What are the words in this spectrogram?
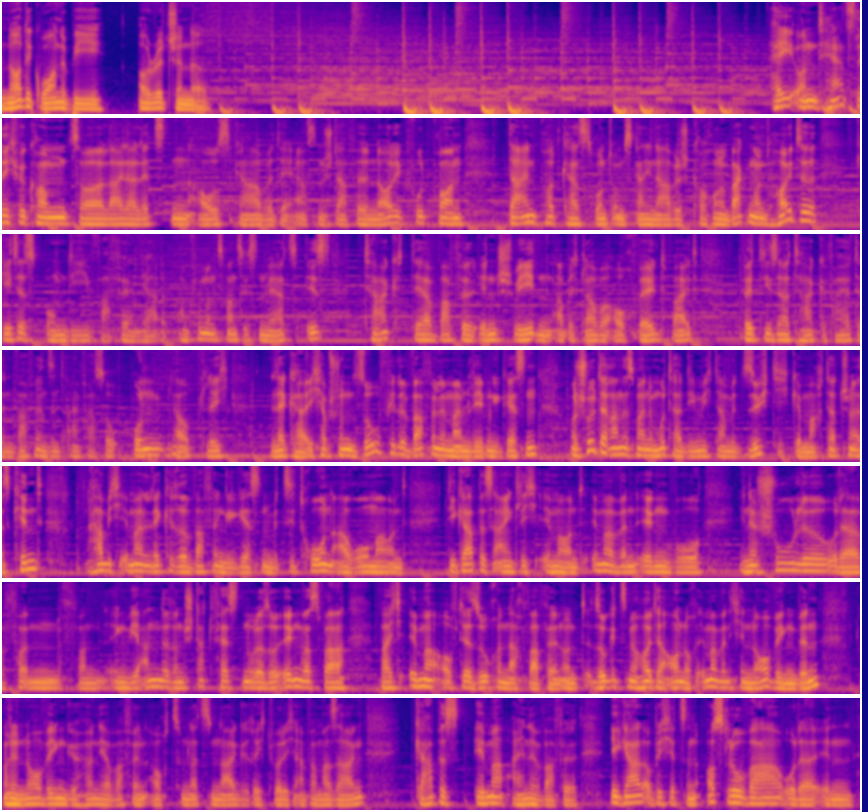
Nordic Wannabe Original. Hey und herzlich willkommen zur leider letzten Ausgabe der ersten Staffel Nordic Food Porn, dein Podcast rund um skandinavisch Kochen und Backen. Und heute geht es um die Waffeln. Ja, am 25. März ist Tag der Waffel in Schweden, aber ich glaube auch weltweit wird dieser Tag gefeiert, denn Waffeln sind einfach so unglaublich lecker. Ich habe schon so viele Waffeln in meinem Leben gegessen und schuld daran ist meine Mutter, die mich damit süchtig gemacht hat. Schon als Kind habe ich immer leckere Waffeln gegessen mit Zitronenaroma und die gab es eigentlich immer und immer, wenn irgendwo in der Schule oder von, von irgendwie anderen Stadtfesten oder so irgendwas war, war ich immer auf der Suche nach Waffeln und so geht's mir heute auch noch. Immer wenn ich in Norwegen bin und in Norwegen gehören ja Waffeln auch zum Nationalgericht, würde ich einfach mal sagen gab es immer eine Waffel. Egal, ob ich jetzt in Oslo war oder in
